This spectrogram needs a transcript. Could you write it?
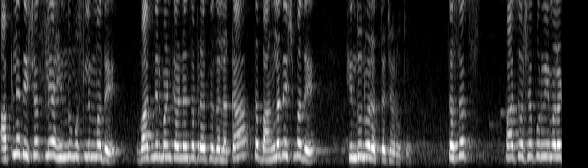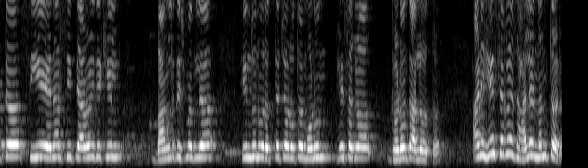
आपल्या देशातल्या हिंदू मुस्लिममध्ये वाद निर्माण करण्याचा प्रयत्न झाला. का? तर बांगलादेशमध्ये हिंदूंवर अत्याचार होतोय. तसंच पाच वर्षापूर्वी मला वाटतं C A N R C त्यावेळी देखील बांगलादेशमधल्या हिंदूंवर अत्याचार होतोय म्हणून हे सगळं घडवत आलं होतं. आणि हे सगळं झाल्यानंतर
